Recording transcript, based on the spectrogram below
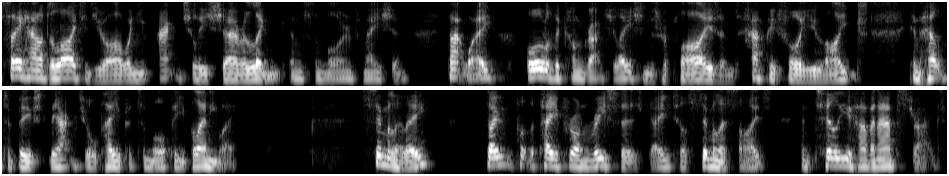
Say how delighted you are when you actually share a link and some more information. That way, all of the congratulations replies and happy for you likes can help to boost the actual paper to more people anyway. Similarly, don't put the paper on ResearchGate or similar sites until you have an abstract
